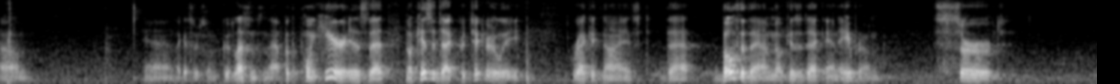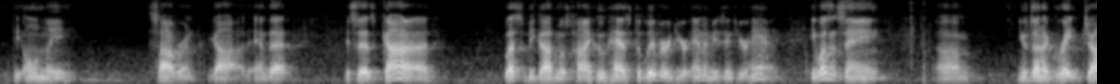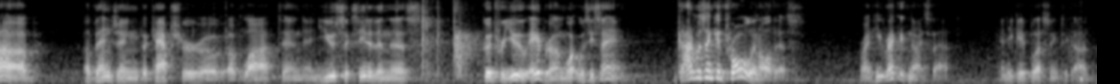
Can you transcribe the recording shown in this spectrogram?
Um, and I guess there's some good lessons in that. But the point here is that Melchizedek particularly recognized that both of them, Melchizedek and Abram, served the only sovereign God, and that it says, God, blessed be God Most High, who has delivered your enemies into your hand. He wasn't saying, um, You've done a great job avenging the capture of, of Lot, and, and you succeeded in this. Good for you, Abram. What was he saying? God was in control in all this, right? He recognized that, and he gave blessing to God.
